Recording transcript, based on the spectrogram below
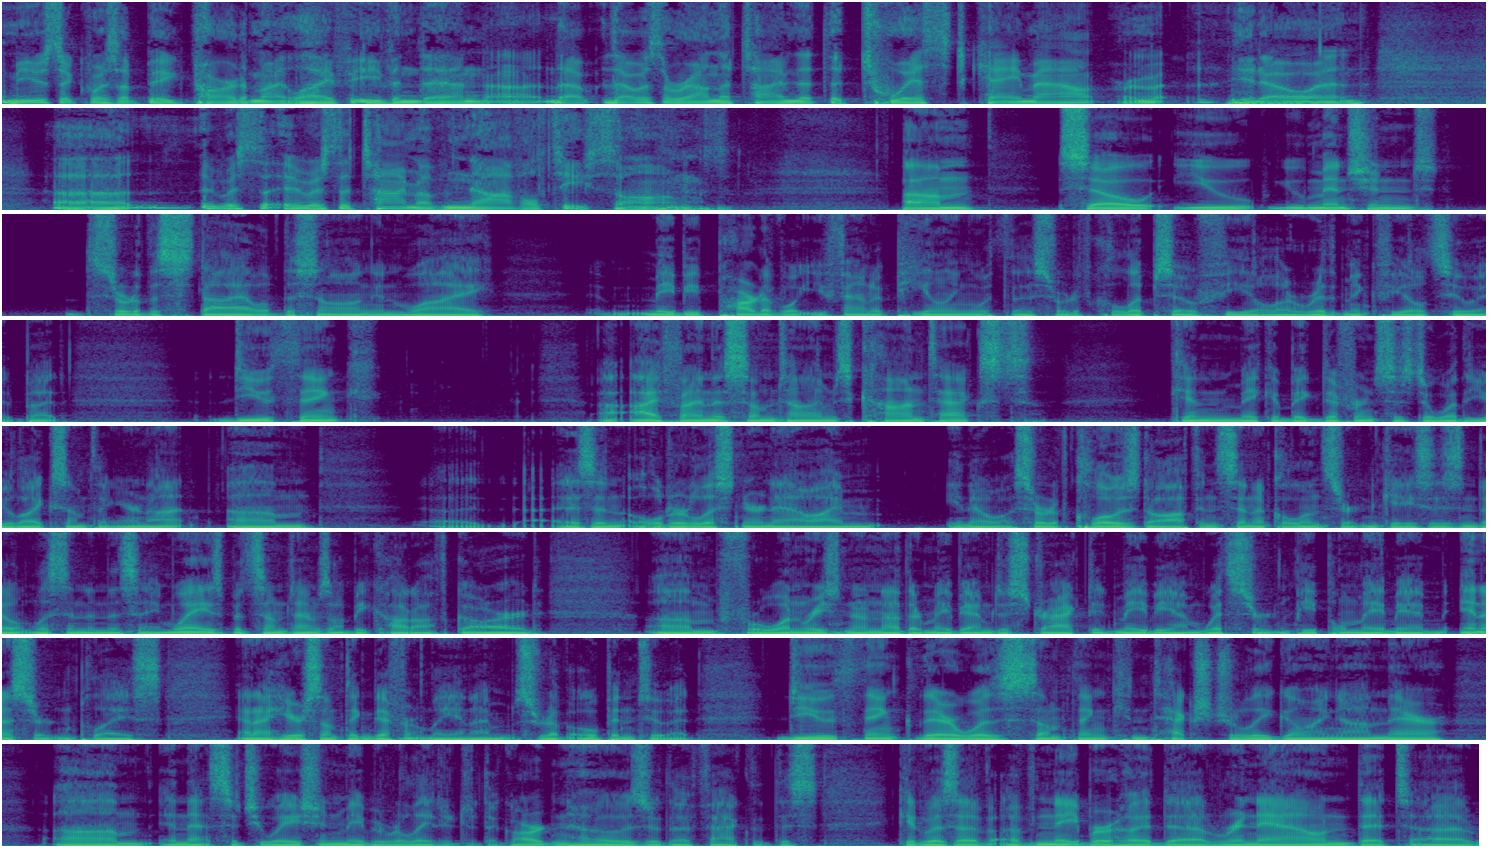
music was a big part of my life even then. Uh, that that was around the time that the twist came out, you know, mm-hmm. and uh, it was it was the time of novelty songs. Um, so you you mentioned sort of the style of the song and why maybe part of what you found appealing with the sort of calypso feel or rhythmic feel to it, but do you think I find that sometimes context can make a big difference as to whether you like something or not. Um, uh, as an older listener now, I'm you know sort of closed off and cynical in certain cases and don't listen in the same ways. But sometimes I'll be caught off guard um, for one reason or another. Maybe I'm distracted. Maybe I'm with certain people. Maybe I'm in a certain place and I hear something differently and I'm sort of open to it. Do you think there was something contextually going on there? Um, in that situation, maybe related to the garden hose or the fact that this kid was of, of neighborhood uh, renown that uh,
